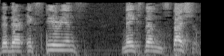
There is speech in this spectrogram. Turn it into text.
that their experience makes them special.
